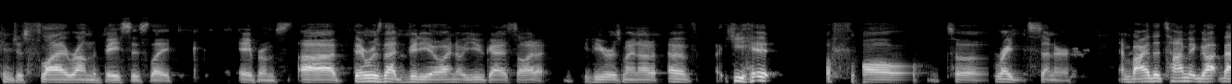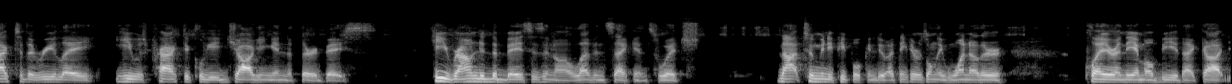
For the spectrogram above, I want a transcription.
can just fly around the bases like Abrams. Uh, there was that video. I know you guys saw it. Viewers might not have. He hit a fall to right center, and by the time it got back to the relay, he was practically jogging into third base. He rounded the bases in 11 seconds, which not too many people can do. I think there was only one other player in the MLB that got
